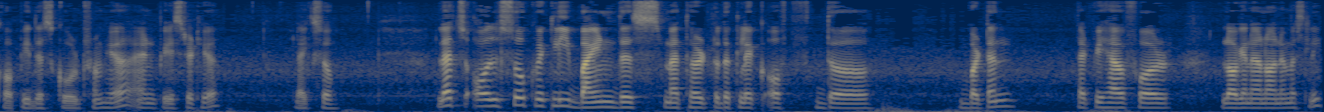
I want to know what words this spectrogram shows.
copy this code from here and paste it here like so let's also quickly bind this method to the click of the button that we have for login anonymously.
